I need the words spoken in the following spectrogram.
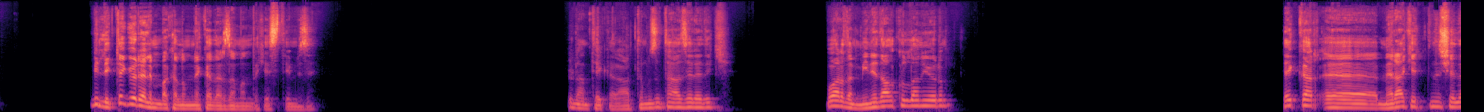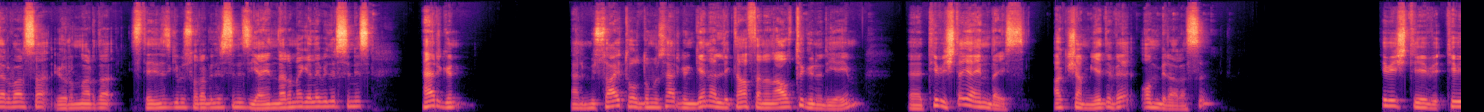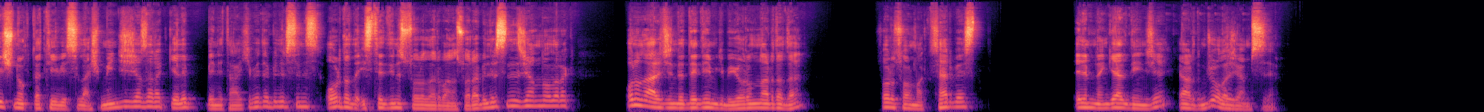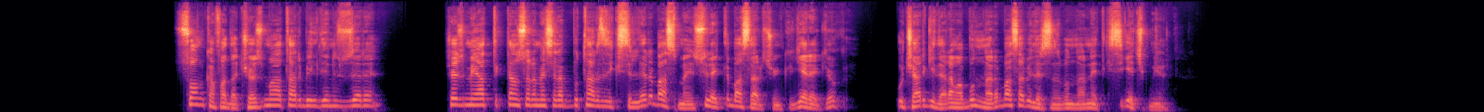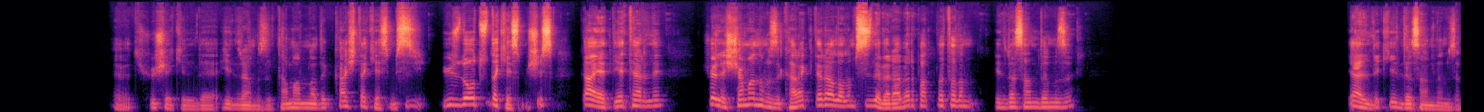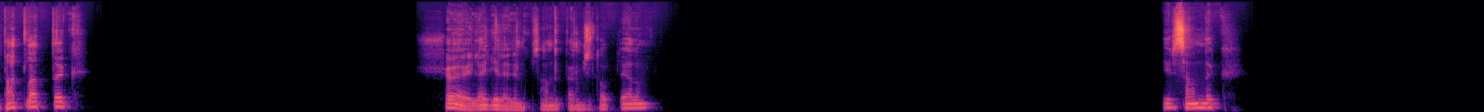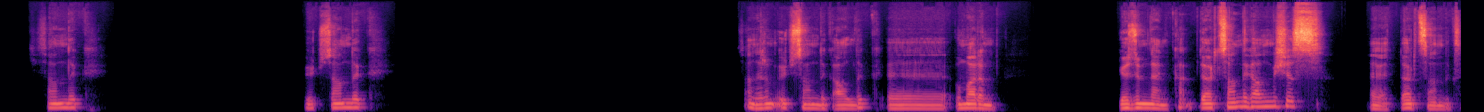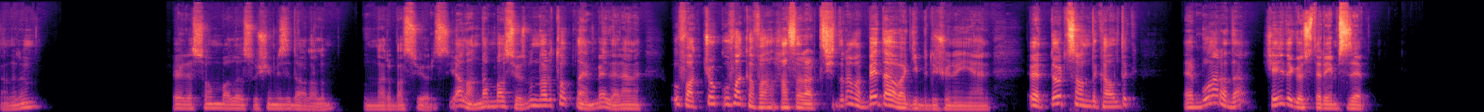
birlikte görelim bakalım ne kadar zamanda kestiğimizi. Şuradan tekrar artımızı tazeledik. Bu arada mini dal kullanıyorum. Tekrar eee, merak ettiğiniz şeyler varsa yorumlarda istediğiniz gibi sorabilirsiniz. Yayınlarıma gelebilirsiniz. Her gün yani müsait olduğumuz her gün genellikle haftanın 6 günü diyeyim. eee, Twitch'te yayındayız. Akşam 7 ve 11 arası. Twitch TV, twitch.tv slash minci yazarak gelip beni takip edebilirsiniz. Orada da istediğiniz soruları bana sorabilirsiniz canlı olarak. Onun haricinde dediğim gibi yorumlarda da soru sormak serbest. Elimden geldiğince yardımcı olacağım size. Son kafada çözme atar bildiğiniz üzere. Çözmeyi attıktan sonra mesela bu tarz iksirleri basmayın. Sürekli basar çünkü. Gerek yok. Uçar gider ama bunları basabilirsiniz. Bunların etkisi geçmiyor. Evet şu şekilde hidramızı tamamladık. Kaçta kesmişiz? %30'da kesmişiz. Gayet yeterli. Şöyle şamanımızı karaktere alalım. Sizle beraber patlatalım hidra sandığımızı. Geldik hidra sandığımızı patlattık. Şöyle gelelim. Sandıklarımızı toplayalım. Bir sandık. iki sandık. Üç sandık. Sanırım 3 sandık aldık. Ee, umarım gözümden 4 sandık almışız. Evet 4 sandık sanırım. Şöyle son balığı sushimizi de alalım. Bunları basıyoruz. Yalandan basıyoruz. Bunları toplayın beyler. Yani ufak çok ufak hasar artışıdır ama bedava gibi düşünün yani. Evet 4 sandık aldık. E, bu arada şeyi de göstereyim size.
